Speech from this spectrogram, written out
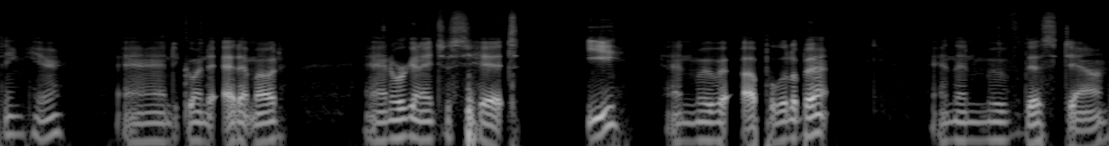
thing here and go into edit mode. And we're going to just hit E and move it up a little bit and then move this down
